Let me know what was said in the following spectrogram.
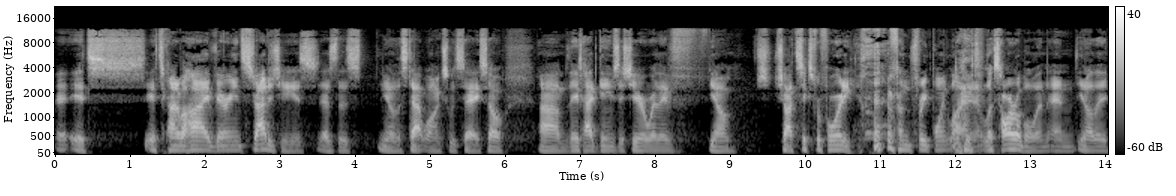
it's it's kind of a high variance strategy, as as this you know the stat wonks would say. So um, they've had games this year where they've you know shot six for 40 from the three point line. Right. It looks horrible. And, and, you know, they,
